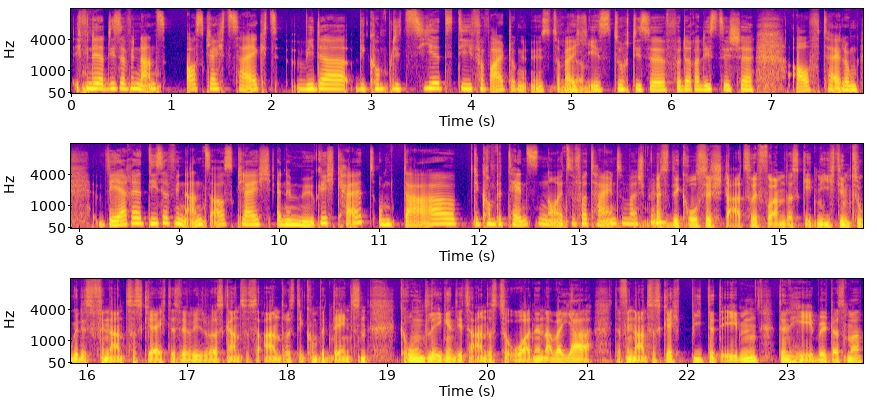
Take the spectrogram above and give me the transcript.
Ich finde ja, dieser Finanzausgleich zeigt wieder, wie kompliziert die Verwaltung in Österreich ja. ist durch diese föderalistische Aufteilung. Wäre dieser Finanzausgleich eine Möglichkeit, um da die Kompetenzen neu zu verteilen zum Beispiel? Also die große Staatsreform, das geht nicht im Zuge des Finanzausgleichs, das wäre wieder was ganz anderes, die Kompetenzen grundlegend jetzt anders zu ordnen. Aber ja, der Finanzausgleich bietet eben den Hebel, dass man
